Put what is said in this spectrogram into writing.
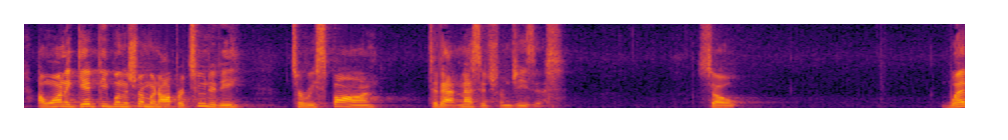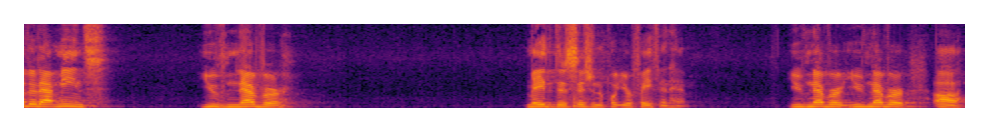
I wanna give people in this room an opportunity to respond to that message from Jesus. So, whether that means you've never made the decision to put your faith in him, you've never, you've never uh,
